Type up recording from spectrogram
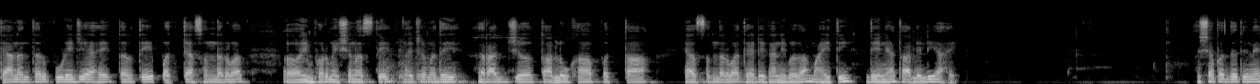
त्यानंतर पुढे जे आहे तर ते पत्त्यासंदर्भात इन्फॉर्मेशन असते. याच्यामध्ये राज्य तालुका पत्ता ह्या संदर्भात या ठिकाणी बघा माहिती देण्यात आलेली आहे. अशा पद्धतीने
